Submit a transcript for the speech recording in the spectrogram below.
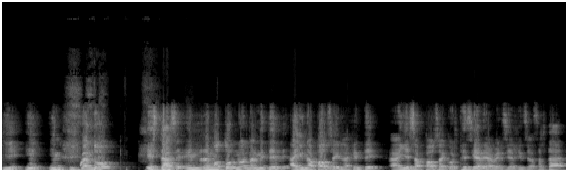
y, cuando estás en remoto, normalmente hay una pausa y la gente, hay esa pausa de cortesía de a ver si alguien se va a saltar,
